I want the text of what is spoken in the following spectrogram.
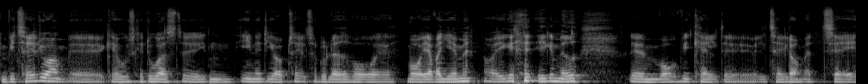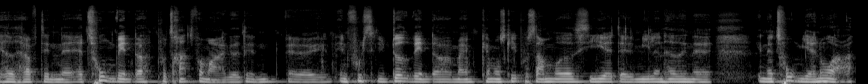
Jamen, vi talte jo om, øh, kan jeg huske, at du også øh, i den, en af de optagelser, du lavede, hvor, øh, hvor jeg var hjemme og ikke, ikke med, øh, hvor vi kaldte, øh, talte om, at TA havde haft en øh, atomvinter på transfermarkedet, en, øh, en fuldstændig død vinter, og man kan måske på samme måde sige, at øh, Milan havde en, øh, en atom januar.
